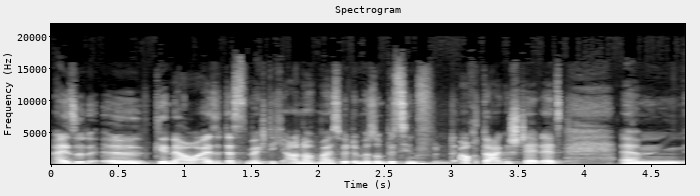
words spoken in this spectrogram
Also äh, genau, also das möchte ich auch noch mal. Es wird immer so ein bisschen auch dargestellt als ähm,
